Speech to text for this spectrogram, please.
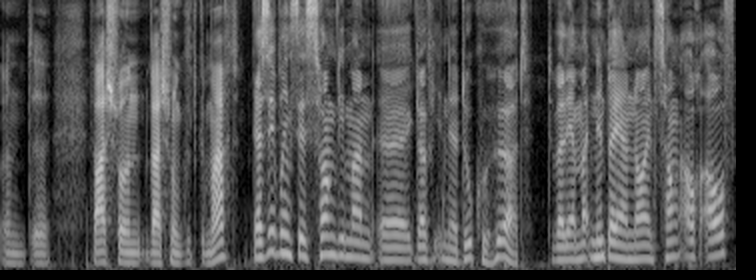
und äh, war, schon, war schon gut gemacht. Das ist übrigens der Song, den man, äh, glaube ich, in der Doku hört. Weil der nimmt da ja einen neuen Song auch auf,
